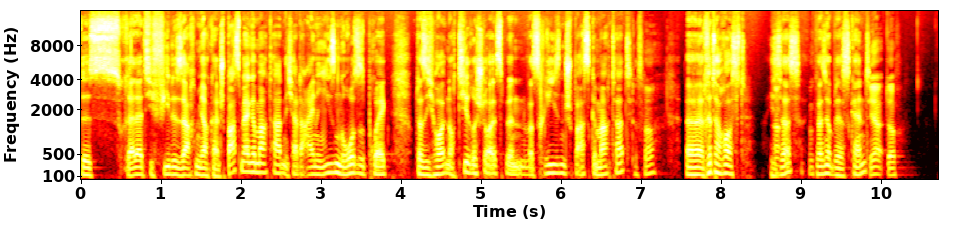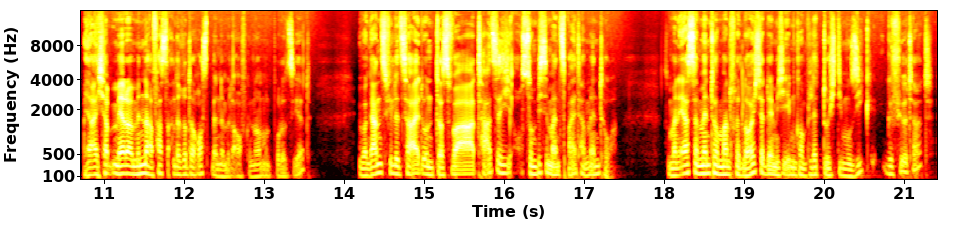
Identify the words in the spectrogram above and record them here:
dass relativ viele Sachen mir auch keinen Spaß mehr gemacht hatten. Ich hatte ein riesengroßes Projekt, auf das ich heute noch tierisch stolz bin, was riesen Spaß gemacht hat. Das war? Äh, Ritter Rost hieß Ah, das. Ich weiß nicht, ob ihr das kennt. Ja, doch. Ja, ich habe mehr oder minder fast alle Ritter Rost-Bände mit aufgenommen und produziert. Über ganz viele Zeit und das war tatsächlich auch so ein bisschen mein zweiter Mentor. So mein erster Mentor, Manfred Leuchter, der mich eben komplett durch die Musik geführt hat.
